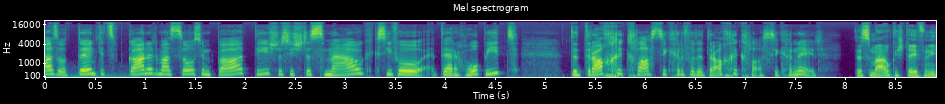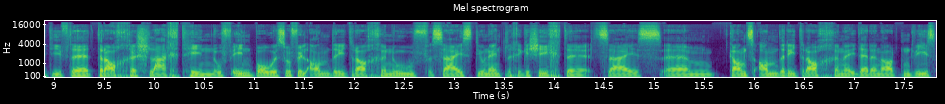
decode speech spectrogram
Also, tönt jetzt gar nicht mal so sympathisch. Das war der Smaug von «Der Hobbit», der Drachenklassiker von der Drachenklassiker, nicht? Der Smaug ist definitiv der Drache schlechthin. Auf ihn bauen so viele andere Drachen auf. Sei es die unendliche Geschichte, sei es ähm, ganz andere Drachen in dieser Art und Weise.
